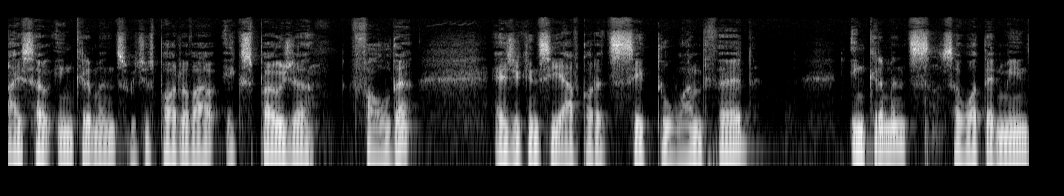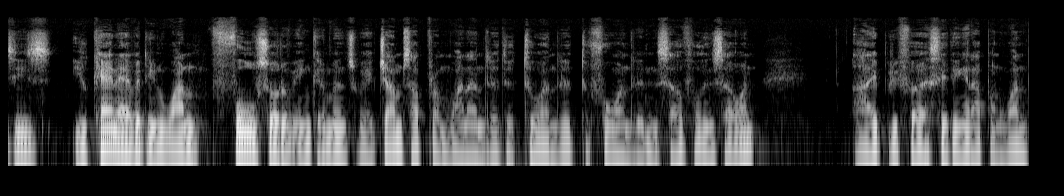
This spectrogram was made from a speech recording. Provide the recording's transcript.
ISO increments, which is part of our exposure folder. As you can see, I've got it set to one third increments. So what that means is you can have it in one full sort of increments where it jumps up from 100 to 200 to 400 and so forth and so on. I prefer setting it up on one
